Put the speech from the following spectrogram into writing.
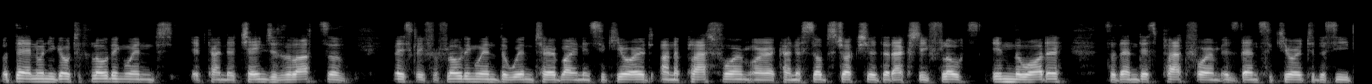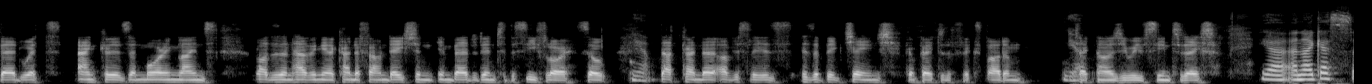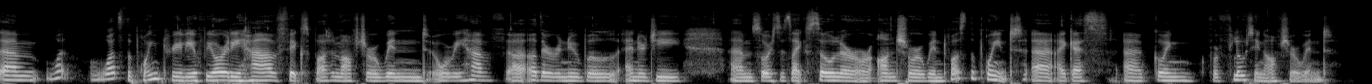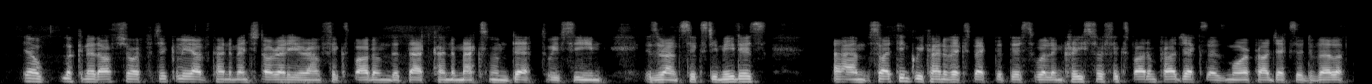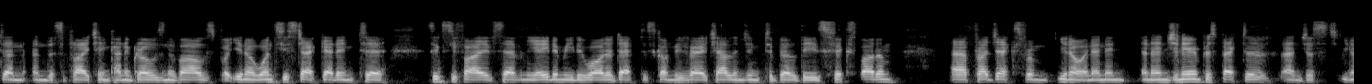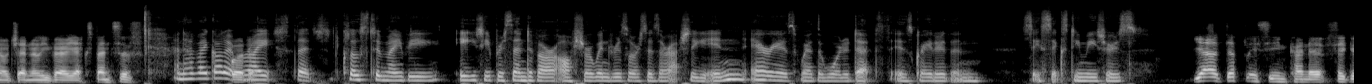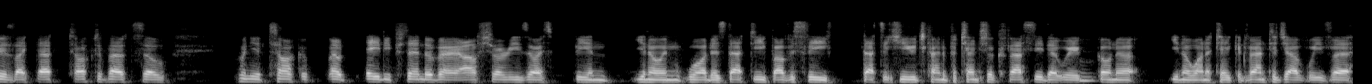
But then when you go to floating wind, it kind of changes a lot. So basically for floating wind, the wind turbine is secured on a platform or a kind of substructure that actually floats in the water. So then this platform is then secured to the seabed with anchors and mooring lines rather than having a kind of foundation embedded into the seafloor. So yeah. that kind of obviously is, is a big change compared to the fixed bottom yeah. technology we've seen to date. Yeah, and I guess um, what what's the point really if we already have fixed bottom offshore wind or we have uh, other renewable energy um, sources like solar or onshore wind? What's the point? Uh, I guess uh, going for floating offshore wind you know, looking at offshore, particularly, I've kind of mentioned already around fixed bottom that that kind of maximum depth we've seen is around 60 meters. Um, so I think we kind of expect that this will increase for fixed bottom projects as more projects are developed and, and the supply chain kind of grows and evolves. But, you know, once you start getting to 65, 70, 80 meter water depth, it's going to be very challenging to build these fixed bottom uh, projects from you know an, an an engineering perspective and just you know generally very expensive. And have I got it but, uh, right that close to maybe eighty percent of our offshore wind resources are actually in areas where the water depth is greater than say sixty meters? Yeah, I've definitely seen kind of figures like that talked about. So when you talk about eighty percent of our offshore resource being you know in waters that deep, obviously that's a huge kind of potential capacity that we're mm. going to you know, want to take advantage of. We've, uh,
